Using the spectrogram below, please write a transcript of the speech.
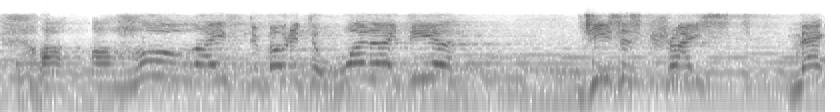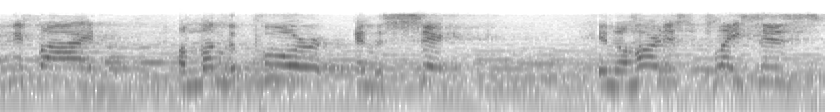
A, a whole life devoted to one idea Jesus Christ magnified among the poor and the sick in the hardest places.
